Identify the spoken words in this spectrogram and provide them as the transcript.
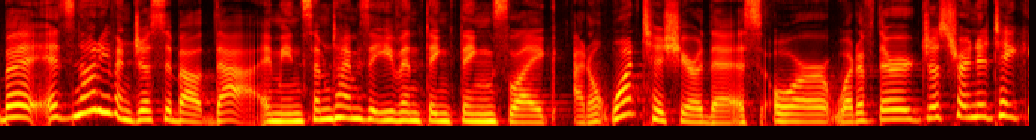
But it's not even just about that. I mean, sometimes they even think things like, I don't want to share this, or what if they're just trying to take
